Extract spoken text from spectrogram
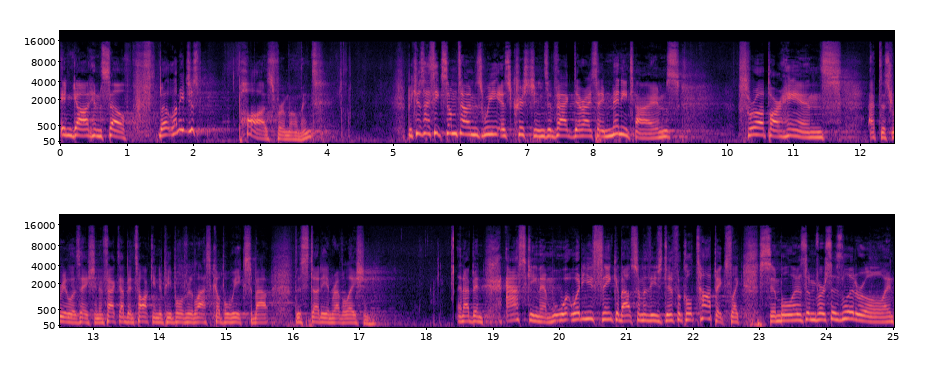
in God Himself. But let me just pause for a moment. Because I think sometimes we as Christians, in fact, dare I say many times, throw up our hands at this realization. In fact, I've been talking to people over the last couple weeks about this study in Revelation. And I've been asking them, what, what, do you think about some of these difficult topics like symbolism versus literal, and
